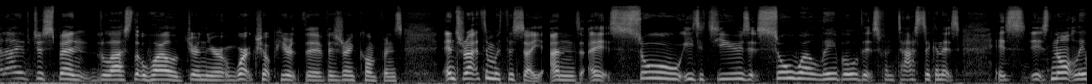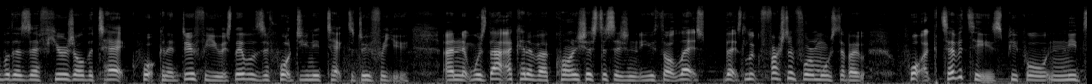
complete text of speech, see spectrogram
And I've just spent the last little while during your workshop here at the Visionary Conference interacting with the site, and it's so easy to use. It's so well labelled. It's fantastic, and it's it's it's not labelled as if here's all the tech. What can it do for you? It's labelled as if what do you need tech to do for you? And was that a kind of a conscious decision that you thought let's let's look first and foremost about what activities people need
